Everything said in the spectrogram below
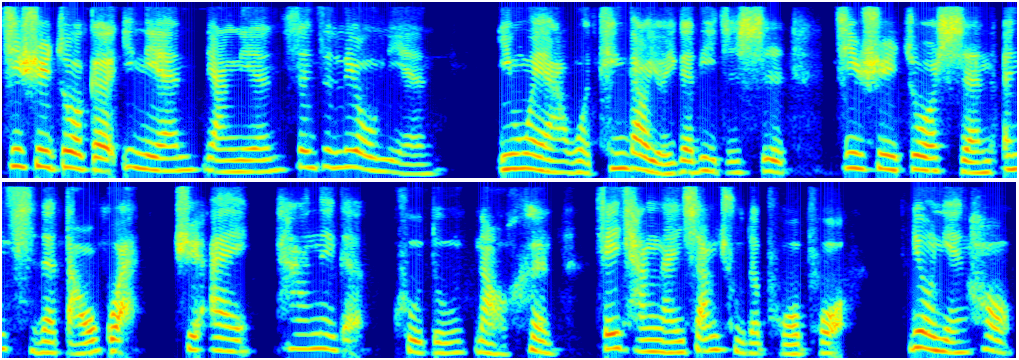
继续做个一年、两年，甚至六年。因为啊，我听到有一个例子是，继续做神恩慈的导管，去爱她那个苦读、恼恨、非常难相处的婆婆。六年后。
